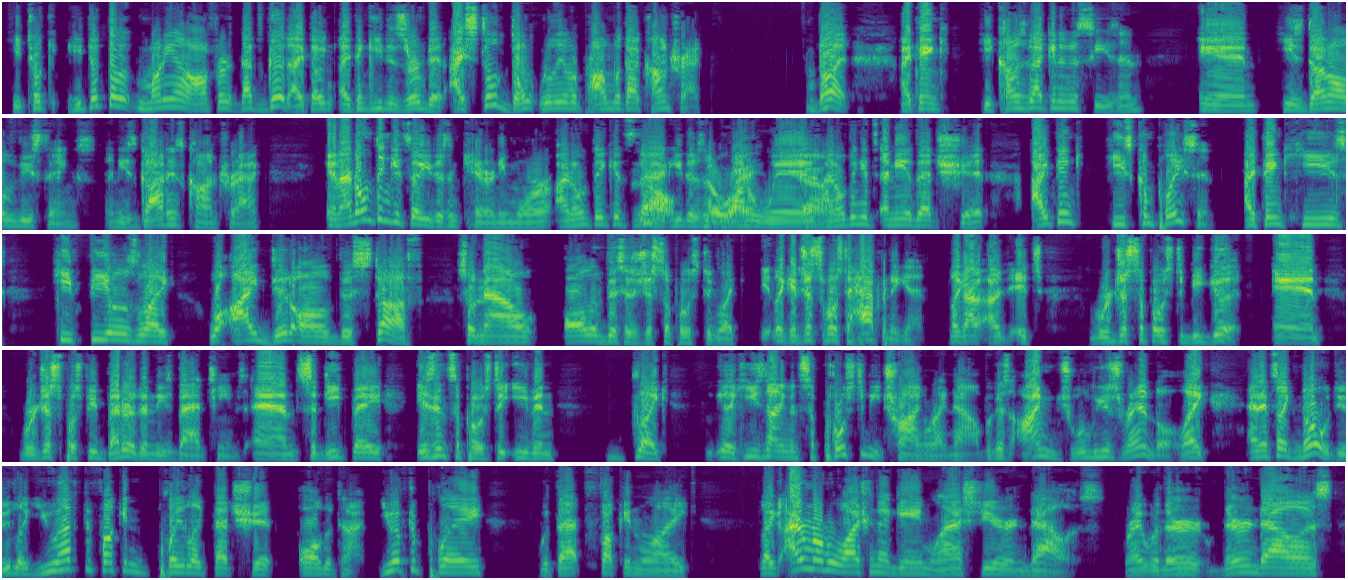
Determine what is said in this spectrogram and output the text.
he took he took the money on offer. That's good. I think I think he deserved it. I still don't really have a problem with that contract, but I think he comes back into the season and he's done all of these things and he's got his contract. And I don't think it's that he doesn't care anymore. I don't think it's that no, he doesn't no want to win. Yeah. I don't think it's any of that shit. I think he's complacent. I think he's he feels like well, I did all of this stuff, so now all of this is just supposed to like like it's just supposed to happen again. Like I, I, it's we're just supposed to be good, and we're just supposed to be better than these bad teams. And Sadiq Bey isn't supposed to even like like he's not even supposed to be trying right now because I'm Julius Randle. Like, and it's like, no, dude, like you have to fucking play like that shit all the time. You have to play with that fucking like, like I remember watching that game last year in Dallas, right when they're they're in Dallas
